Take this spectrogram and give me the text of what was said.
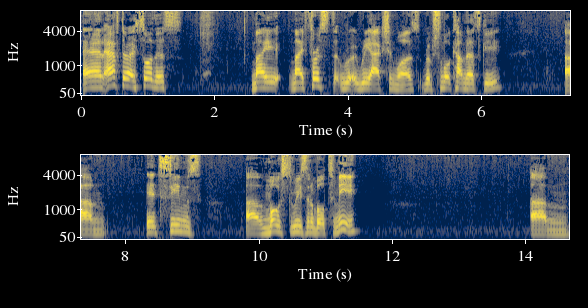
And after I saw this, my my first re- reaction was Reb Shmuel Kamenetsky. Um, it seems uh, most reasonable to me um,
